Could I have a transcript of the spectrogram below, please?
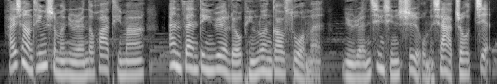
还想听什么女人的话题吗？按赞、订阅、留评论，告诉我们。女人进行式，我们下周见。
